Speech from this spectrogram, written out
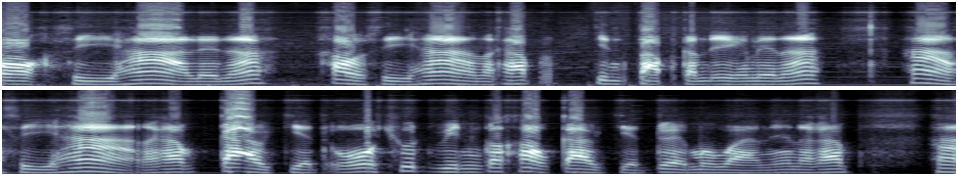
ออกสี่ห้าเลยนะ เข้าสี่ห้านะครับ กินตับกันเองเลยนะห้าสี่ห้านะครับเก้าเจ็ดโอ้ชุดวินก็เข้าเก้าเจ็ดด้วยเมื่อวานนี้นะครับห้า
